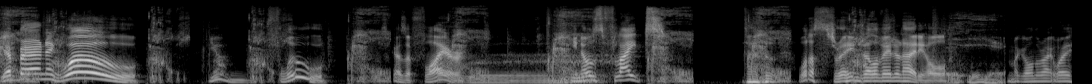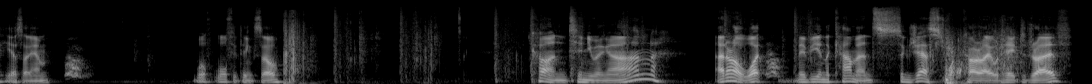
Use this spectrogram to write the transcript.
You're burning! Whoa! You flew. This guy's a flyer. He knows flight. what a strange elevated hidey hole. Am I going the right way? Yes, I am. Wolf, Wolfie thinks so. Continuing on. I don't know what. Maybe in the comments suggest what car I would hate to drive.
